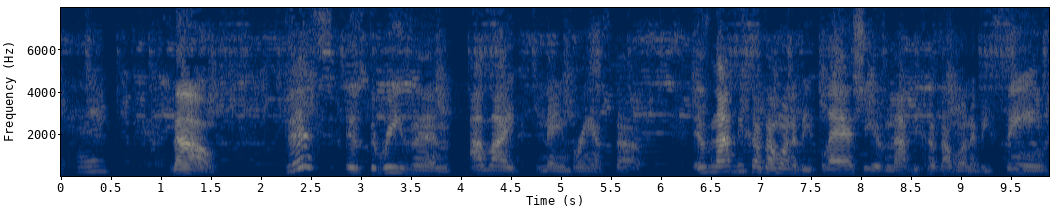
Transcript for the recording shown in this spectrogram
Okay. Now, this is the reason I like name brand stuff. It's not because I want to be flashy. It's not because I want to be seen.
